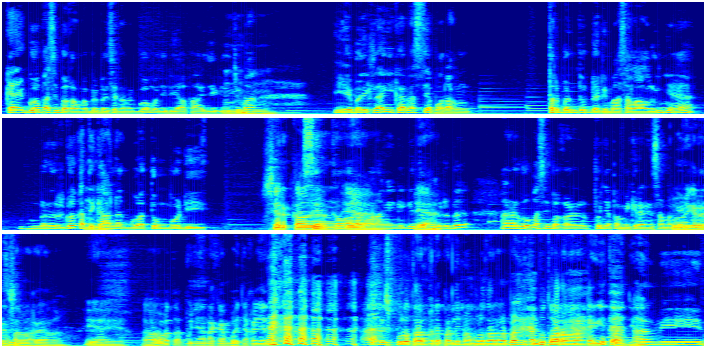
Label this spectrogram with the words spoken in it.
kayak gue pasti bakal ngebebasin anak gue mau jadi apa aja gitu Hmm, cuma ya balik lagi karena setiap orang terbentuk dari masa lalunya menurut gue ketika Hmm. anak gue tumbuh di circle, yang circle ya, orang-orang yang kayak gitu iya. menurut gue anak gue pasti bakal punya pemikiran yang sama pemikiran kayak yang sama kayak lo. Iya iya. Gak apa tak punya anak yang banyak aja. Nanti 10 tahun ke depan, 50 tahun ke depan kita butuh orang-orang kayak gitu aja. amin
